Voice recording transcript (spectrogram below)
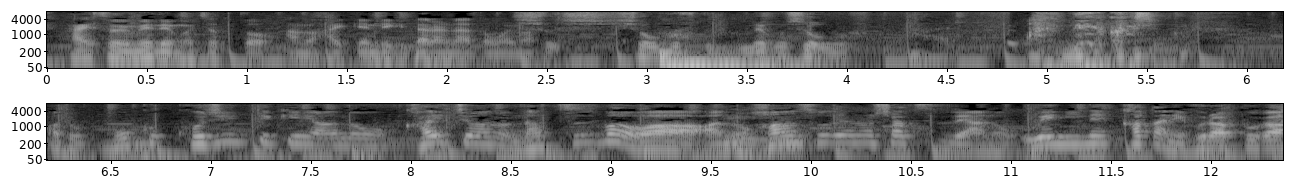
はい、そういう目でもちょっと、あの、拝見できたらなと思います。勝負服の猫勝負服。はい。あ、猫し、あと僕個人的にあの会長あの夏場はあのうん半袖のシャツであの上にね肩にフラップが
